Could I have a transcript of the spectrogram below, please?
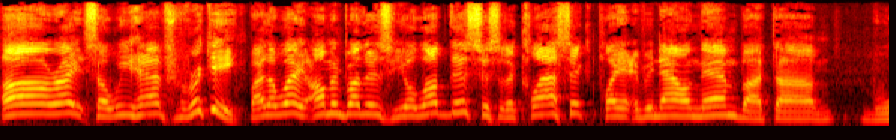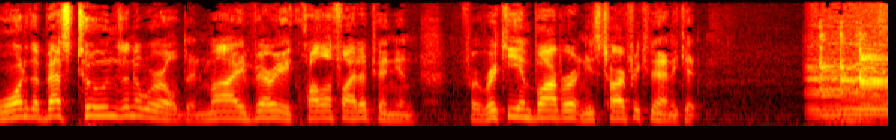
All right, so we have Ricky. By the way, Allman Brothers, you'll love this. This is a classic. Play it every now and then, but um, one of the best tunes in the world, in my very qualified opinion, for Ricky and Barbara in East Hartford, Connecticut. Thank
